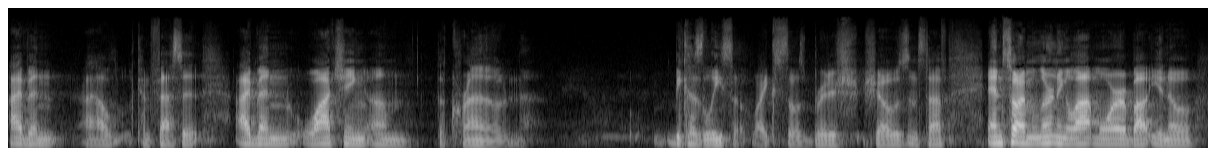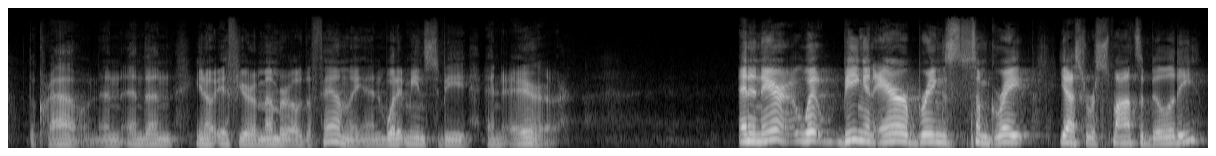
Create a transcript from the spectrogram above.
I've been, I'll confess it, I've been watching um, The Crown because Lisa likes those British shows and stuff. And so I'm learning a lot more about, you know, the crown and, and then, you know, if you're a member of the family and what it means to be an heir. And an heir, being an heir brings some great, yes, responsibility,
